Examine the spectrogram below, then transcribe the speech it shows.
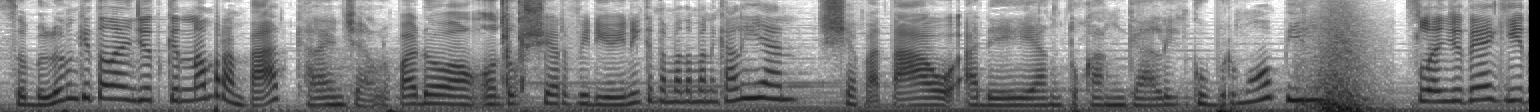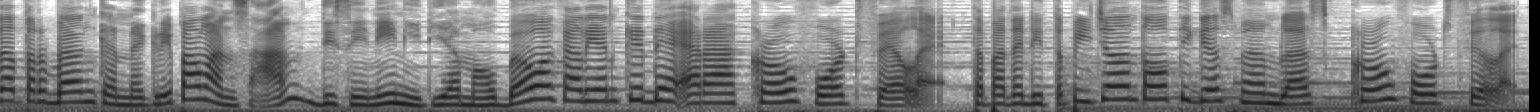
Sebelum kita lanjut ke nomor 4, kalian jangan lupa dong untuk share video ini ke teman-teman kalian. Siapa tahu ada yang tukang gali kubur mobil. Selanjutnya kita terbang ke negeri Paman Sam. Di sini nih dia mau bawa kalian ke daerah Crowford Village. Tepatnya di tepi jalan tol 319 Crowford Village.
